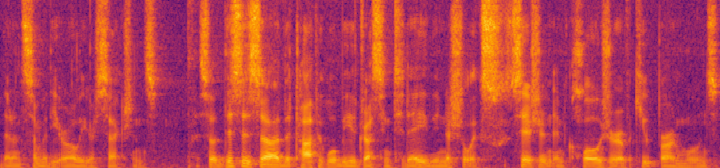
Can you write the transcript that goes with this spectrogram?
than on some of the earlier sections. So this is uh, the topic we'll be addressing today, the initial excision and closure of acute burn wounds.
